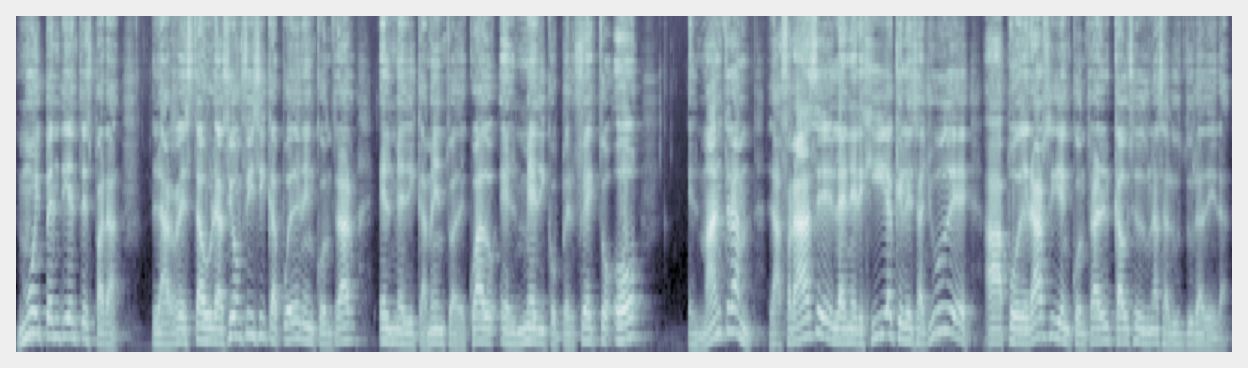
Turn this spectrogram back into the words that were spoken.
muy pendientes para la restauración física, pueden encontrar el medicamento adecuado, el médico perfecto o el mantra, la frase, la energía que les ayude a apoderarse y encontrar el cauce de una salud duradera.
